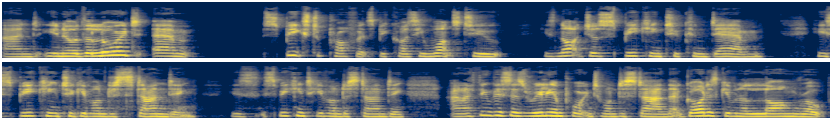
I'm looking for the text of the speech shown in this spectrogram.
And, you know, the Lord um, speaks to prophets because he wants to, he's not just speaking to condemn, He's speaking to give understanding. He's speaking to give understanding. And I think this is really important to understand that God has given a long rope.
